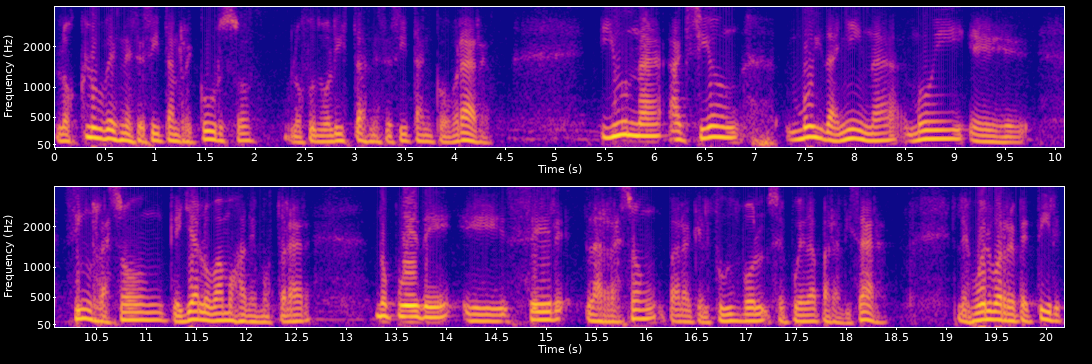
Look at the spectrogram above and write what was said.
Los clubes necesitan recursos, los futbolistas necesitan cobrar. Y una acción muy dañina, muy eh, sin razón, que ya lo vamos a demostrar, no puede eh, ser la razón para que el fútbol se pueda paralizar. Les vuelvo a repetir,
